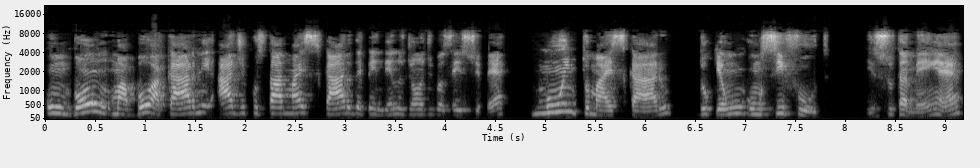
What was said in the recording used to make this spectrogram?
um bom, uma boa carne há de custar mais caro, dependendo de onde você estiver, muito mais caro do que um, um seafood. Isso também é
